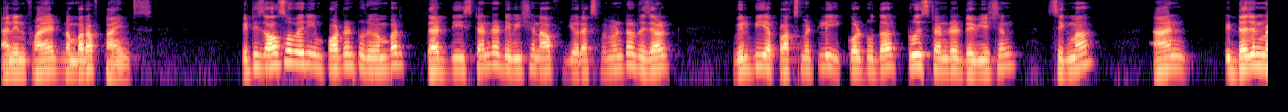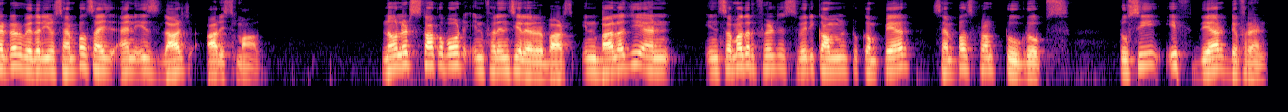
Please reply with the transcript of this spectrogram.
an infinite number of times. It is also very important to remember that the standard deviation of your experimental result will be approximately equal to the true standard deviation sigma and it does not matter whether your sample size n is large or small. Now, let us talk about inferential error bars. In biology and in some other fields it is very common to compare samples from two groups to see if they are different.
